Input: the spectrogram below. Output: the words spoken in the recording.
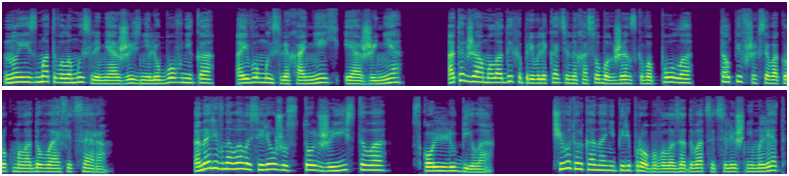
но и изматывала мыслями о жизни любовника, о его мыслях о ней и о жене, а также о молодых и привлекательных особах женского пола, толпившихся вокруг молодого офицера. Она ревновала Сережу столь же истово, сколь любила. Чего только она не перепробовала за двадцать с лишним лет,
